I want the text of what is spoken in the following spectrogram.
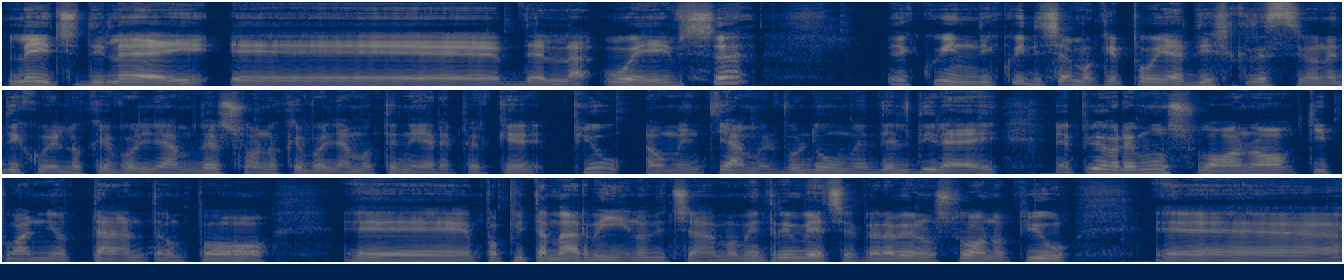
l'age delay eh, della Waves e quindi qui diciamo che poi a discrezione di quello che vogliamo, del suono che vogliamo ottenere, perché più aumentiamo il volume del delay e più avremo un suono tipo anni 80, un po', eh, un po più tamarrino, diciamo, mentre invece per avere un suono più... Eh,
